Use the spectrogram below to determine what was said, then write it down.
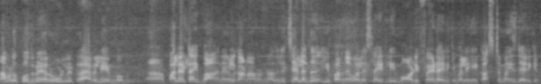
നമ്മൾ പൊതുവേ റോഡിൽ ട്രാവൽ ചെയ്യുമ്പം പല ടൈപ്പ് വാഹനങ്ങൾ കാണാറുണ്ട്. അതിൽ ചിലത് ഈ പറഞ്ഞ പോലെ സ്ലൈറ്റ്ലി മോഡിഫൈഡ് ആയിരിക്കും അല്ലെങ്കിൽ കസ്റ്റമൈസ്ഡ് ആയിരിക്കും.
